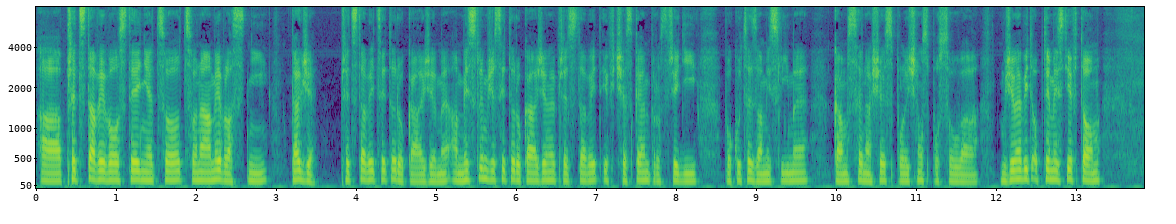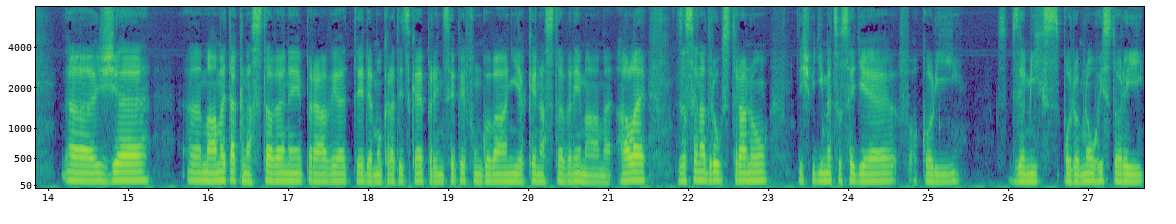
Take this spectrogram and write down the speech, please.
a představivost je něco, co nám je vlastní. Takže představit si to dokážeme a myslím, že si to dokážeme představit i v českém prostředí, pokud se zamyslíme, kam se naše společnost posouvá. Můžeme být optimisti v tom, eh, že máme tak nastaveny právě ty demokratické principy fungování, jak je nastaveny máme. Ale zase na druhou stranu, když vidíme, co se děje v okolí, v zemích s podobnou historií,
